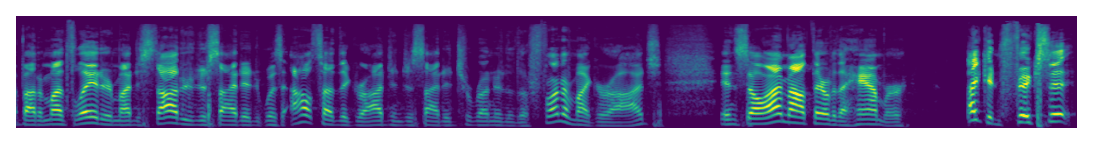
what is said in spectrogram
About a month later, my daughter decided was outside the garage and decided to run into the front of my garage. And so I'm out there with a hammer I can fix it,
